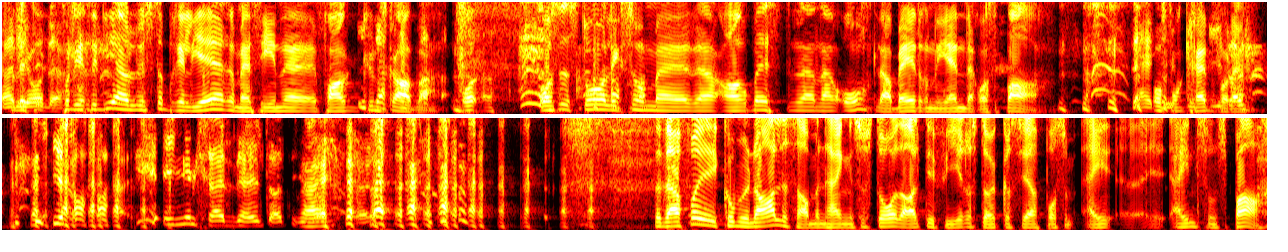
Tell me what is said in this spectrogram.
Ja, Fordi, at- fordi at de har lyst til å briljere med sine fagkunnskaper. Og, og så står liksom eh, den, arbeids, den der ordentlige arbeideren igjen der og spa. Det Og får kred for det. ja, ingen kred i det hele tatt. Det er derfor i kommunale sammenhenger så står det alltid fire stykker og ser på som en, en som spar.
